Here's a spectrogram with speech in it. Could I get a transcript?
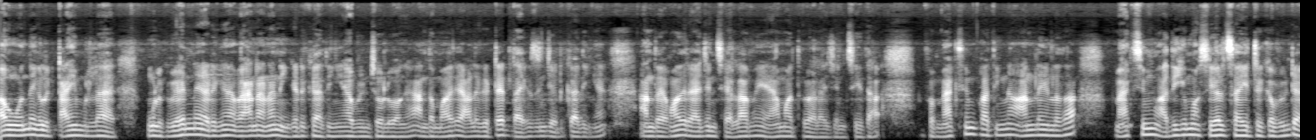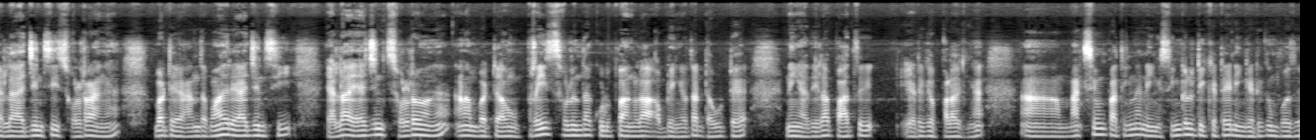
அவங்க வந்து எங்களுக்கு டைம் இல்லை. உங்களுக்கு வேணும்னா எடுங்க வேண்டாம்னா நீங்கள் எடுக்காதீங்க அப்படின்னு சொல்லுவாங்க. அந்த மாதிரி ஆளுகிட்ட தயவு செஞ்சு எடுக்காதீங்க. அந்த மாதிரி ஏஜென்சி எல்லாமே ஏமாத்து வேலை ஏஜென்சி தான். இப்போ மேக்ஸிமம் பார்த்தீங்கன்னா ஆன்லைனில் தான் மேக்ஸிமம் அதிகமாக சேல்ஸ் ஆகிட்டு இருக்கு அப்படின்ட்டு எல்லா ஏஜென்சி சொல்கிறாங்க பட் அந்த மாதிரி ஏஜென்சி எல்லா ஏஜென்சி சொல்கிறவங்க ஆனால் பட் அவங்க ப்ரைஸ் விழுந்தால் கொடுப்பாங்களா அப்படிங்கிறது தான் டவுட்டு நீங்கள் அதையெல்லாம் பார்த்து எடுக்க பழகுங்க. மேக்ஸிமம் பார்த்தீங்கன்னா நீங்கள் சிங்கிள் டிக்கெட்டே நீங்கள் எடுக்கும்போது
